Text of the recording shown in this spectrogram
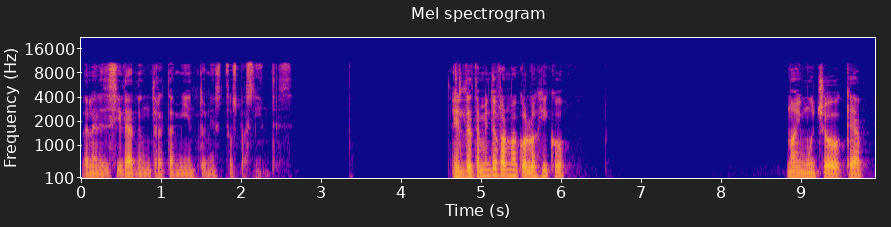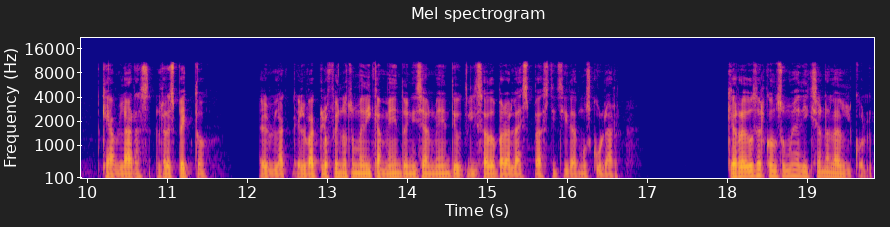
de la necesidad de un tratamiento en estos pacientes. El tratamiento farmacológico no hay mucho que, que hablar al respecto. El, baclofeno es un medicamento inicialmente utilizado para la espasticidad muscular que reduce el consumo y adicción al alcohol.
